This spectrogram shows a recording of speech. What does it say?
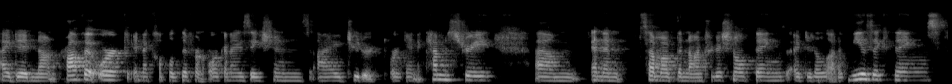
I did nonprofit work in a couple different organizations. I tutored organic chemistry. Um, and then some of the non traditional things, I did a lot of music things.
